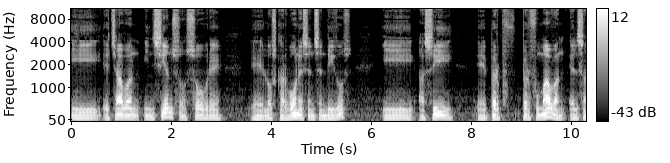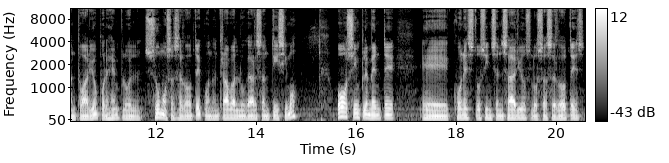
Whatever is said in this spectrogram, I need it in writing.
y echaban incienso sobre eh, los carbones encendidos y así eh, perfumaban el santuario, por ejemplo, el sumo sacerdote cuando entraba al lugar santísimo, o simplemente eh, con estos incensarios los sacerdotes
